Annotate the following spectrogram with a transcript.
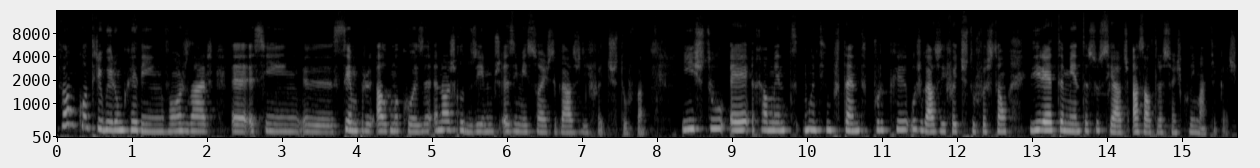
vão contribuir um bocadinho, vão ajudar assim sempre alguma coisa a nós reduzirmos as emissões de gases de efeito de estufa. E isto é realmente muito importante porque os gases de efeito de estufa estão diretamente associados às alterações climáticas.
